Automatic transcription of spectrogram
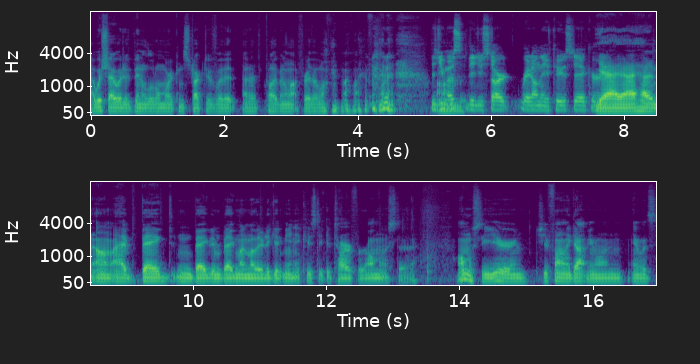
I wish I would have been a little more constructive with it. I'd have probably been a lot further along in my life. Did you um, most did you start right on the acoustic or yeah, yeah. I had um, I begged and begged and begged my mother to get me an acoustic guitar for almost uh, almost a year, and she finally got me one. It was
